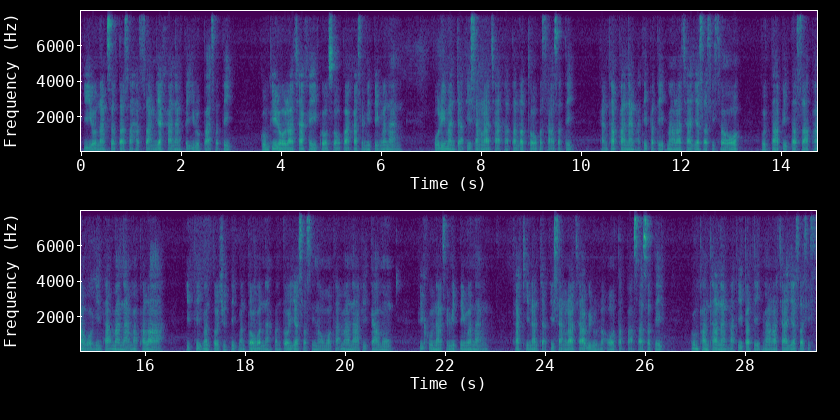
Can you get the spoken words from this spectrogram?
พิโยนังสตสหัสสังยะขานังปยิรุปปัสติ กลุ่มพิโรราชาขหิโกโสปาคาสมิติงวนัง ปุริมันจะที่สังราชาทัตตันรัตโถปสาสติ กันทัพพานังอธิปติมาราชายสสสิโส ปุตตาปิตัสสะภาโวอินทมานามะพลา อิทธิมันโตชุติมันโตวันนะวันโตยัสสิโนโมทะมานาภิกามงพิคูนางสมิติงวนังทักขินันจะที่สังราชาวิรุณโหตปปะสาสติ กุมพันธานังอธิปติมาราชายสสสิโส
